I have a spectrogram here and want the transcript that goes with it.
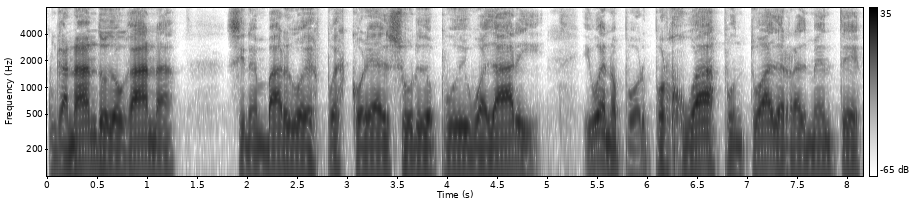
ganando, lo gana, sin embargo después Corea del Sur lo pudo igualar y, y bueno, por, por jugadas puntuales realmente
